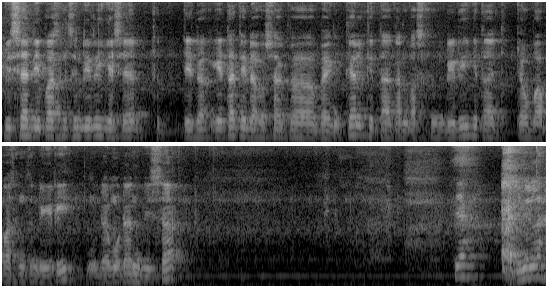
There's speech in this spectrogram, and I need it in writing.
bisa dipasang sendiri guys ya. Tidak kita tidak usah ke bengkel kita akan pasang sendiri kita coba pasang sendiri. Mudah-mudahan bisa. Ya inilah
